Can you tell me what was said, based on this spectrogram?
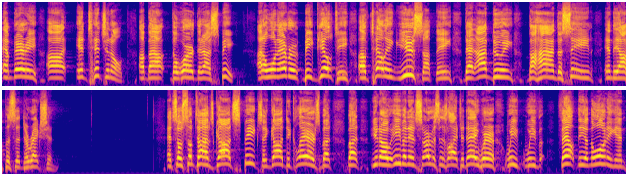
am very uh, intentional about the word that I speak. I don't want to ever be guilty of telling you something that I'm doing behind the scene in the opposite direction. And so sometimes God speaks and God declares, but but you know, even in services like today where we've we've felt the anointing and,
